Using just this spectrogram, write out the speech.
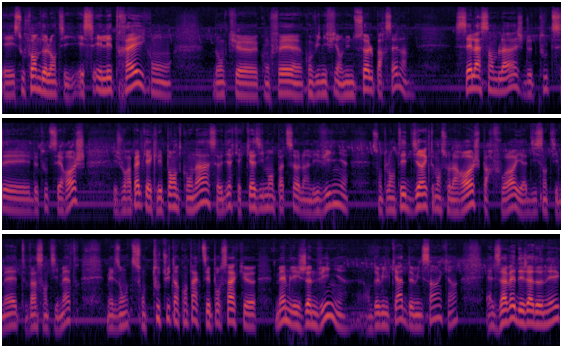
et sous forme de lentilles. Et, les treilles euh, qu'on fait, qu'on vinifie en une seule parcelle, c'est l'assemblage de toutes ces roches. Et je vous rappelle qu'avec les pentes qu'on a, ça veut dire qu'il n'y a quasiment pas de sol. Hein. Les vignes sont plantées directement sur la roche. Parfois, il y a 10 cm, 20 cm, mais elles sont tout de suite en contact. C'est pour ça que même les jeunes vignes, en 2004, 2005, hein, elles avaient déjà donné,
